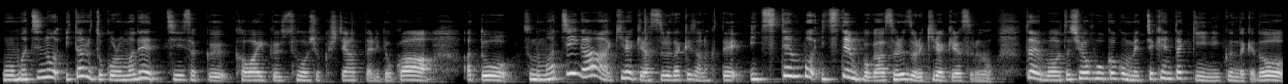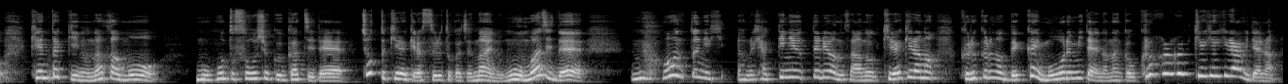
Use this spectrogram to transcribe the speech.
もう街の至るところまで小さく可愛く装飾してあったりとか、あと、その街がキラキラするだけじゃなくて、1店舗1店舗がそれぞれキラキラするの。例えば私は放課後めっちゃケンタッキーに行くんだけど、ケンタッキーの中も、もうほんと装飾ガチで、ちょっとキラキラするとかじゃないの。もうマジで、もう本当に、あの、100均に売ってるようなさ、あの、キラキラの、くるくるのでっかいモールみたいな、なんか、くるくるくるキラキラキラみたいな、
